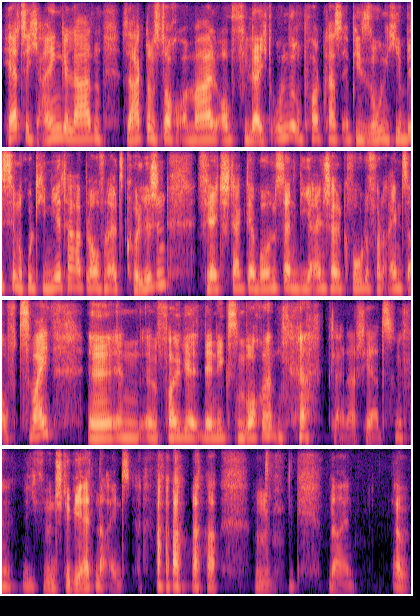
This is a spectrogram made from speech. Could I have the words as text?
herzlich eingeladen. Sagt uns doch mal, ob vielleicht unsere Podcast-Episoden hier ein bisschen routinierter ablaufen als Collision. Vielleicht steigt ja bei uns dann die Einschaltquote von 1 auf 2 äh, in äh, Folge der nächsten Woche. Kleiner Scherz. Ich wünschte, wir hätten eins. Hm, nein. Aber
